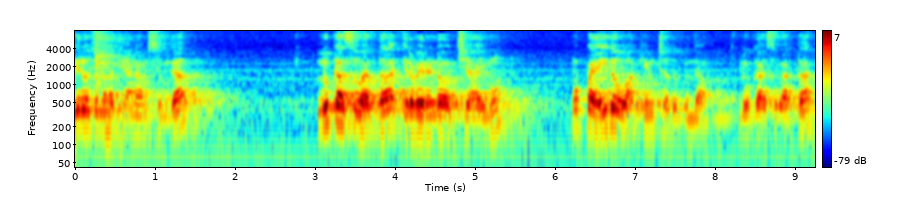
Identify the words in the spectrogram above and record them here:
ఈరోజు మన ధ్యానాంశంగా లూకాసు వార్త ఇరవై రెండవ అధ్యాయము ముప్పై ఐదో వాక్యం చదువుకుందాం. లూకాసు వార్త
